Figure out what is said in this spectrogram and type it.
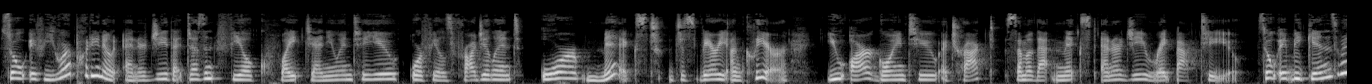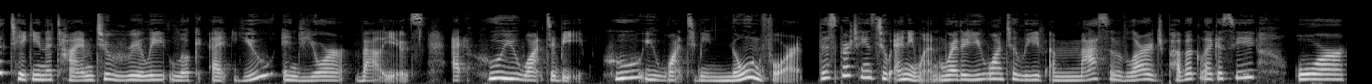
So if you are putting out energy that doesn't feel quite genuine to you or feels fraudulent or mixed, just very unclear, you are going to attract some of that mixed energy right back to you. So it begins with taking the time to really look at you and your values, at who you want to be, who you want to be known for. This pertains to anyone, whether you want to leave a massive, large public legacy or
